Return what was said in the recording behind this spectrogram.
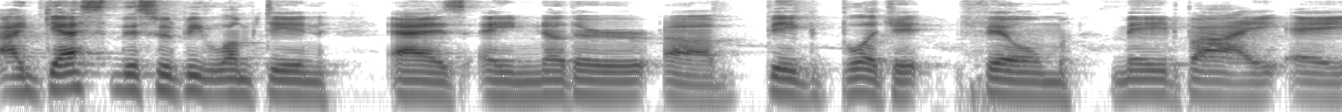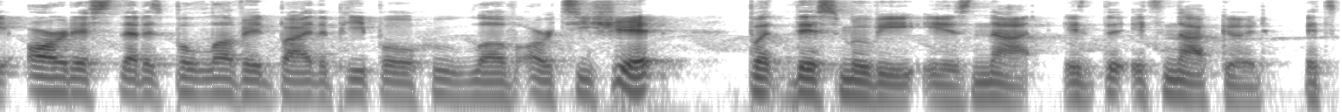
I guess this would be lumped in as another uh, big budget film made by a artist that is beloved by the people who love artsy shit. But this movie is not. It's not good. It's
